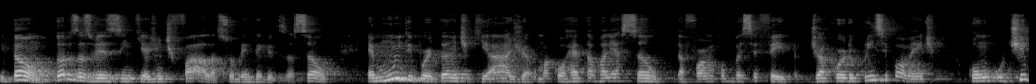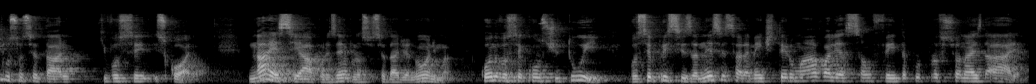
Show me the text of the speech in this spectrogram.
Então, todas as vezes em que a gente fala sobre a integralização, é muito importante que haja uma correta avaliação da forma como vai ser feita, de acordo principalmente com o tipo societário que você escolhe. Na SA, por exemplo, na sociedade anônima, quando você constitui, você precisa necessariamente ter uma avaliação feita por profissionais da área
